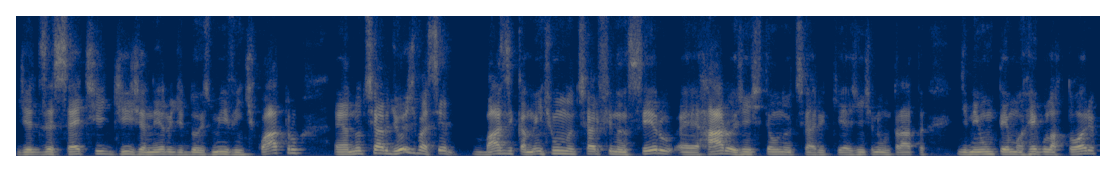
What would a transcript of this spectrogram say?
dia 17 de janeiro de 2024. É, o noticiário de hoje vai ser basicamente um noticiário financeiro. É raro a gente ter um noticiário que a gente não trata de nenhum tema regulatório,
